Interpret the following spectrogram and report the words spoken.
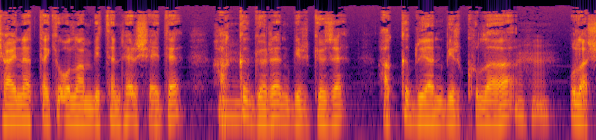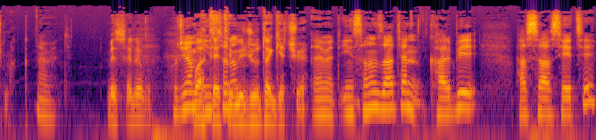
kainattaki olan biten her şeyde hakkı Hı. gören bir göze, hakkı duyan bir kulağa ulaşmak. Evet. Mesele bu. Hocam Vahdeti insanın vücuda geçiyor. Evet insanın zaten kalbi hassasiyeti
